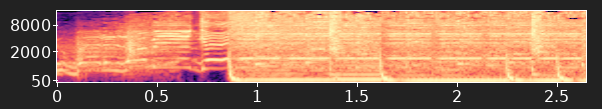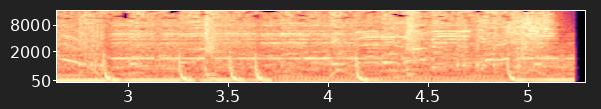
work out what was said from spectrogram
You better-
